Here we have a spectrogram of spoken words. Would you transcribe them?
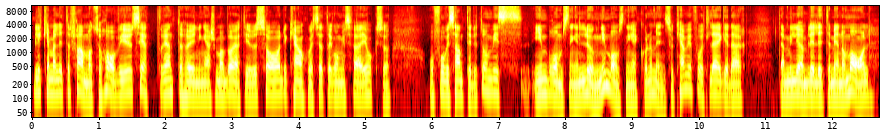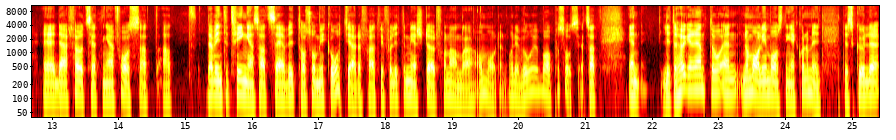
blickar man lite framåt så har vi ju sett räntehöjningar som har börjat i USA, det kanske sätter igång i Sverige också. Och får vi samtidigt en viss inbromsning, en lugn inbromsning i ekonomin, så kan vi få ett läge där, där miljön blir lite mer normal, eh, där förutsättningar för oss att, att där vi inte tvingas att säga vidta så mycket åtgärder för att vi får lite mer stöd från andra områden. Och det vore ju bra på så sätt. Så att en lite högre räntor, en normal inbromsning i ekonomin, det skulle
